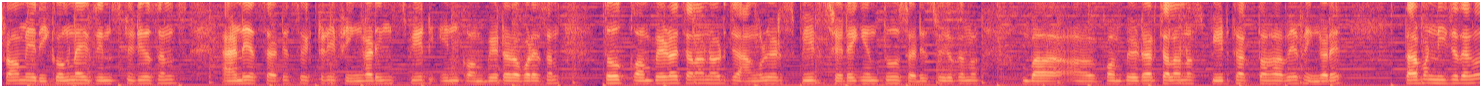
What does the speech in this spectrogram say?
from a recognise institutions and a satisfactory fingering speed in computer operation তো কম্পিউটার চালানোর যে আঙুলের স্পিড সেটা কিন্তু স্যাটিসফিকেশন বা কম্পিউটার চালানোর স্পিড থাকতে হবে ফিঙ্গারে তারপর নিচে দেখো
